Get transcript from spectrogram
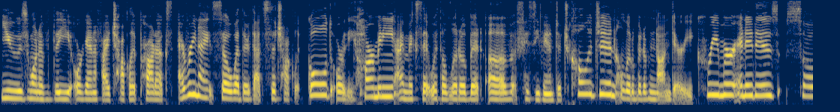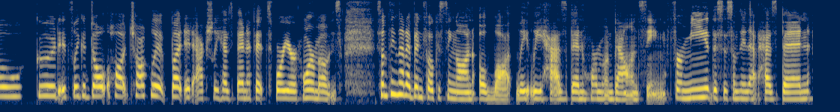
use one of the Organifi chocolate products every night. So whether that's the chocolate gold or the harmony, I mix it with a little bit of Fizzy Vantage collagen, a little bit of non dairy creamer, and it is so good. It's like adult hot chocolate, but it actually has benefits for your hormones. Something that I've been focusing on a lot lately has been hormone balancing. For me, this is something that has been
